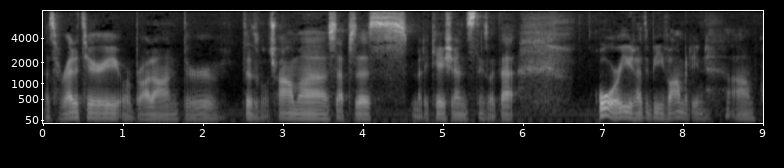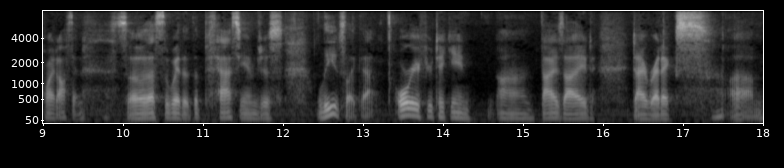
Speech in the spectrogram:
that's hereditary or brought on through physical trauma, sepsis, medications, things like that. Or you'd have to be vomiting um, quite often. So that's the way that the potassium just leaves like that. Or if you're taking uh, thiazide diuretics, um,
